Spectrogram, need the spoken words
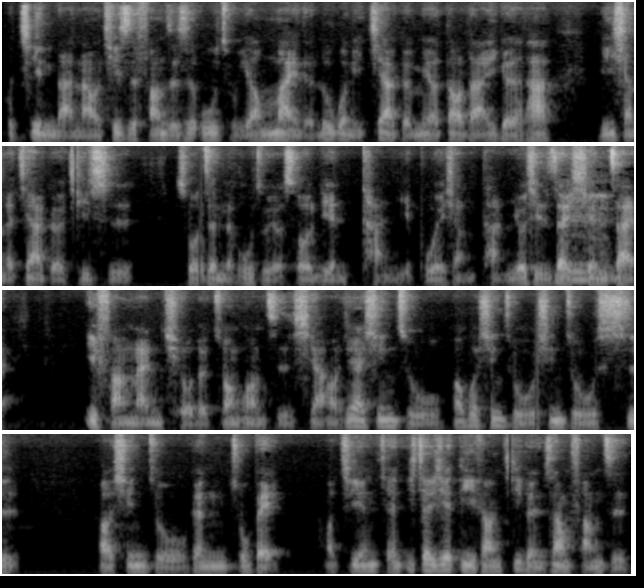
不尽然哦。其实房子是屋主要卖的，如果你价格没有到达一个他理想的价格，其实说真的，屋主有时候连谈也不会想谈，尤其是在现在一房难求的状况之下。哈，现在新竹包括新竹新竹市。哦，新竹跟竹北，哦，基恩城这些地方，基本上房子，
